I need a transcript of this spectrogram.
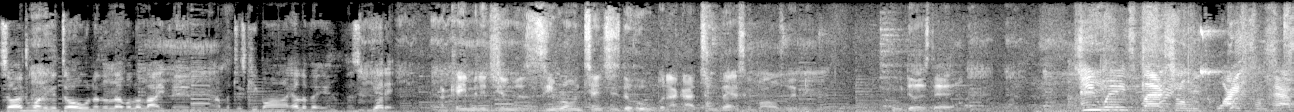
So I just want to get to a whole nother level of life, and I'm gonna just keep on elevating. Let's get it. I came in the gym with zero intentions to hoop, but I got two basketballs with me. Who does that? G Wayne splashed on me twice from half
